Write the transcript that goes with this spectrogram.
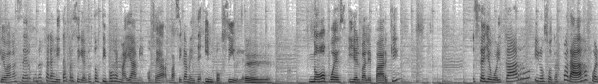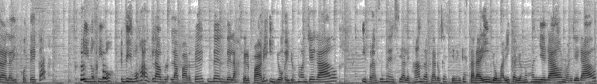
que van a ser unas carajitas persiguiendo a estos tipos en Miami, o sea, básicamente imposible. No, pues, y el vale parking se llevó el carro y nosotras paradas afuera de la discoteca y nos vimos, vimos la, la parte del, del after party y yo, ellos no han llegado. Y Francis me decía, Alejandra, claro que tienen que estar ahí. Yo, marica, ellos no han llegado, no han llegado.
